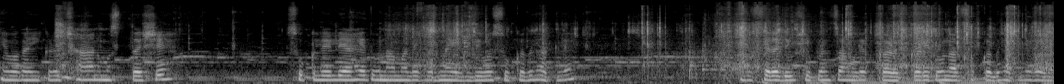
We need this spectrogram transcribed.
हे बघा इकडे छान मस्त असे सुकलेले आहेत. उन्हामध्ये पूर्ण एक दिवस सुकत घातले. दुसऱ्या दिवशी पण चांगले कडकडीत उन्हात सुकत घातले बघा.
